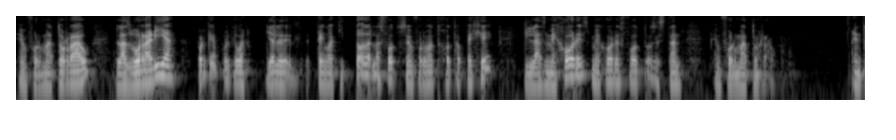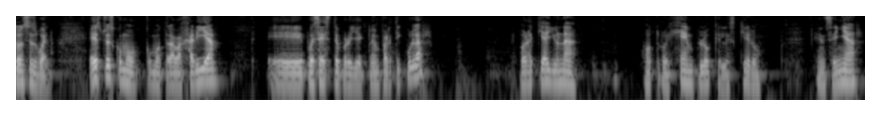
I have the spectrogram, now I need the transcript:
en formato RAW las borraría. ¿Por qué? Porque bueno, ya tengo aquí todas las fotos en formato JPG y las mejores, mejores fotos están en formato RAW. Entonces, bueno, esto es como, como trabajaría eh, pues este proyecto en particular. Por aquí hay una otro ejemplo que les quiero enseñar.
